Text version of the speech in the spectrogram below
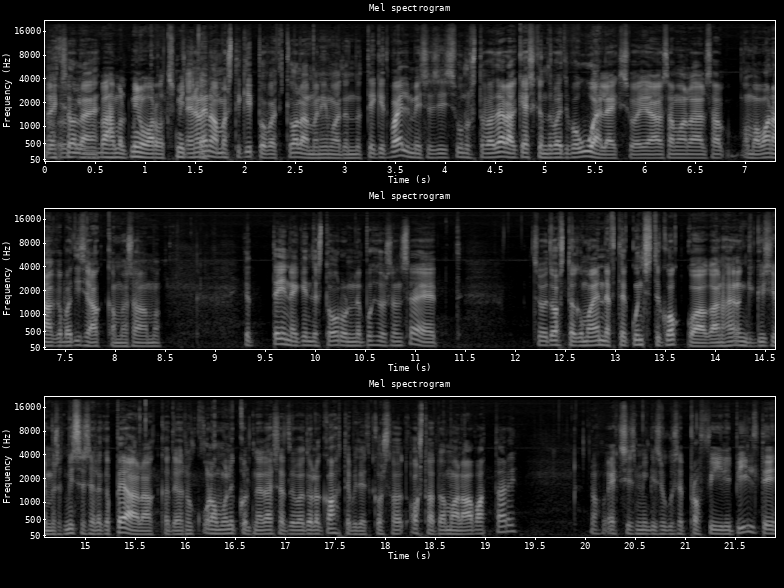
vähemalt minu arvates mitte. no enamasti kipuvadki olema niimoodi, et nad tegid valmis ja siis unustavad ära, keskenduvad juba uuele, eks ju, ja samal ajal saab oma vanaga pead ise hakkama saama. ja teine kindlasti oluline põhjus on see, et sa võid osta ka oma NFT kunsti kokku, aga noh, ongi küsimus, et mis sa sellega peale hakkad ja noh, loomulikult need asjad võivad olla kahtepidi, et kui ostad, ostad omale avatari, noh, ehk siis mingisuguse profiilipildi,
